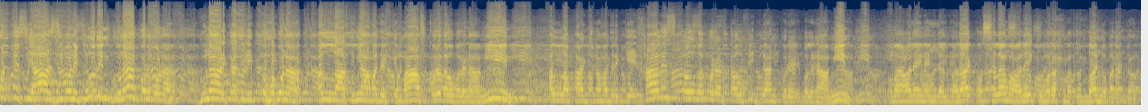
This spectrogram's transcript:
করতেছি, আর জীবনে কোনোদিন গুনাহ করব না। গুনার কাজে লিপ্ত হব না। আল্লাহ, তুমি আমাদেরকে মাফ করে দাও বলেন, আমিন। আল্লাহ পাক যেন আমাদেরকে খালিস তওবা করার তৌফিক দান করে বলেন আমিন। ওমা আলাইনা ইল্লাল বালাক। ওয়া আসসালামু আলাইকুম ওয়া রাহমাতুল্লাহি ওয়া বারাকাতুহু।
